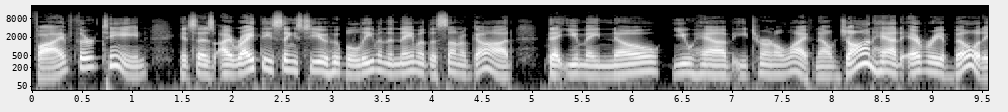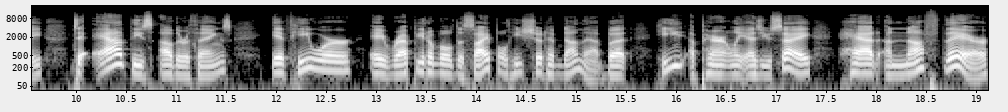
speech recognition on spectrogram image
5:13 it says I write these things to you who believe in the name of the son of God that you may know you have eternal life. Now John had every ability to add these other things if he were a reputable disciple he should have done that but he apparently as you say had enough there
